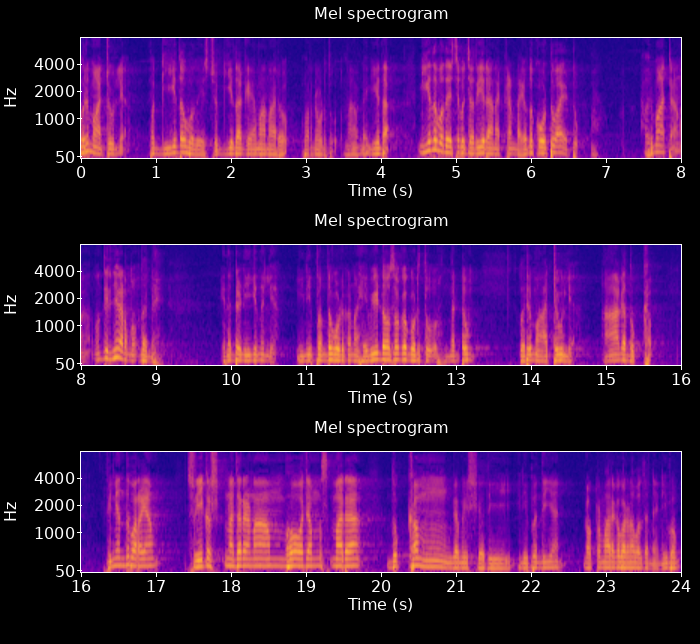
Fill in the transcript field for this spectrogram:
ഒരു മാറ്റവും ഇപ്പം ഗീത ഉപദേശിച്ചു. ഗീത കേമാനാരോ പറഞ്ഞു കൊടുത്തു. എന്നാ ഗീത? ഗീത ഉപദേശിച്ചപ്പോൾ ചെറിയൊരു അനക്കണ്ടായി. ഒന്ന് കോട്ടുവായിട്ടു അവർ മാറ്റാണ്. ഒന്ന് തിരിഞ്ഞു കിടന്നു തന്നെ. എന്നിട്ട് എണീക്കുന്നില്ല. ഇനിയിപ്പോൾ എന്ത് കൊടുക്കണം? ഹെവി ഡോസൊക്കെ കൊടുത്തു. എന്നിട്ടും ഒരു മാറ്റവും ആകെ ദുഃഖം. പിന്നെ എന്ത് പറയാം? ശ്രീകൃഷ്ണചരണാം ഭോജം സ്മര ദുഃഖം ഗമിഷ്യതി. ഇനിയിപ്പോൾ എന്ത് ചെയ്യാൻ? ഡോക്ടർമാരൊക്കെ പറയണ പോലെ തന്നെ. ഇനിയിപ്പം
